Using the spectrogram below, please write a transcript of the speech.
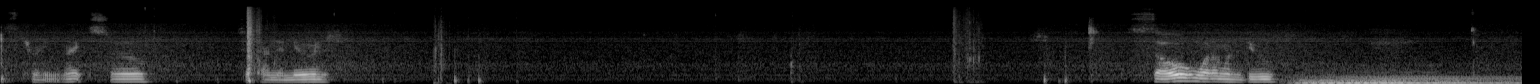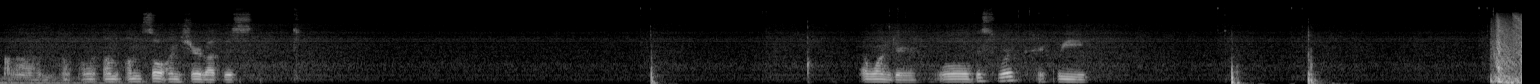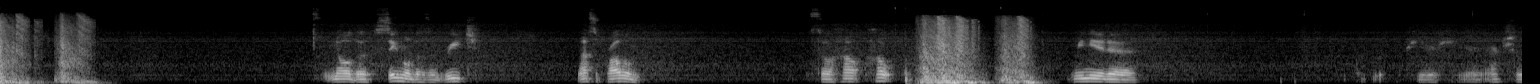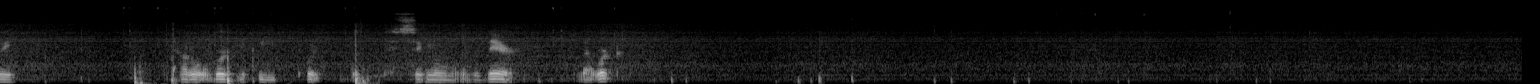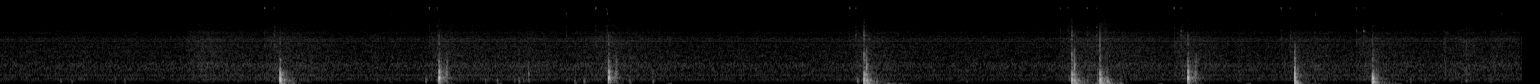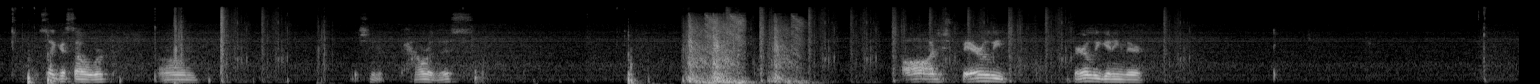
It's turning night, so set time to noon. So what I'm gonna do, um, I'm, I'm so unsure about this. I wonder, will this work if we... No, the signal doesn't reach. That's a problem. So how, how... We need a... Computer here, actually... How do it work if we put the signal over there? Will that work? I guess that'll work. Um, just need to power this. Oh, just barely, barely getting there.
